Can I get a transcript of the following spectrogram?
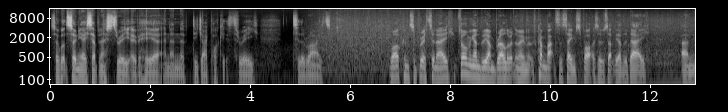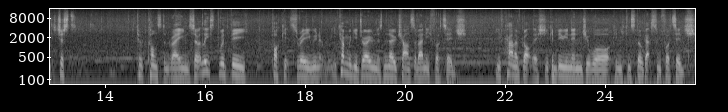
So I've got the Sony a7S III over here, and then the DJI Pocket 3 to the right. Welcome to Brittany. Eh? Filming under the umbrella at the moment. We've come back to the same spot as I was at the other day, and it's just constant rain. So at least with the Pocket 3, you, know, you come with your drone, there's no chance of any footage. You've kind of got this, you can do your ninja walk and you can still get some footage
